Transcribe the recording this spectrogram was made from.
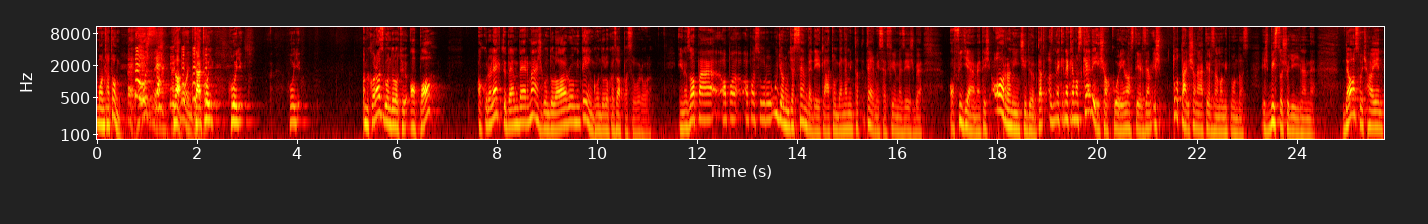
Mondhatom? Persze. Na, tehát, hogy, hogy, hogy amikor azt gondolod, hogy apa, akkor a legtöbb ember más gondol arról, mint én gondolok az apaszóról. Én az apa, apa, apaszóról ugyanúgy a szenvedét látom benne, mint a természetfilmezésben. a figyelmet, és arra nincs időm. Tehát az, nekem az kevés akkor, én azt érzem, és totálisan átérzem, amit mondasz. És biztos, hogy így lenne. De az, hogyha én,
